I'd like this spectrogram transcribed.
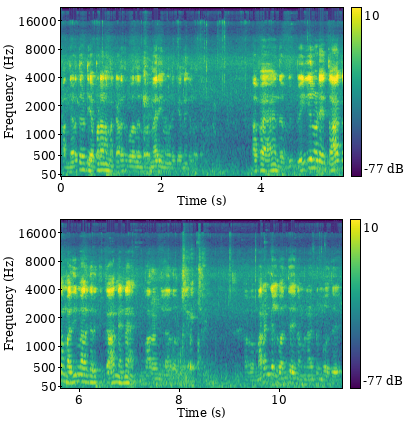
அந்த இடத்த விட்டு எப்படா நம்ம கடந்து போகிறதுன்ற மாதிரி நம்மளுக்கு எண்ணங்கள் வரும். அப்போ இந்த வெயிலுடைய தாக்கம் அதிகமாக இருக்கிறதுக்கு காரணம் என்ன? மரம் இல்லாத ஒரு அப்போ மரங்கள் வந்து நம்ம நடும்போது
